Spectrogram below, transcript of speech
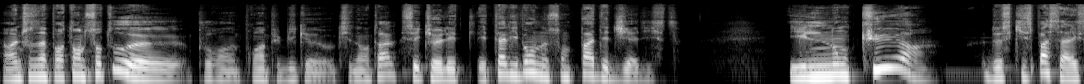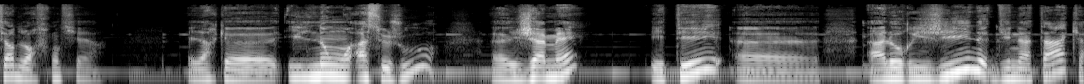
Alors une chose importante, surtout euh, pour, un, public euh, occidental, c'est que les, talibans ne sont pas des djihadistes. Ils n'ont cure de ce qui se passe à l'extérieur de leurs frontières. C'est-à-dire qu'ils n'ont à ce jour euh, jamais été à l'origine d'une attaque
